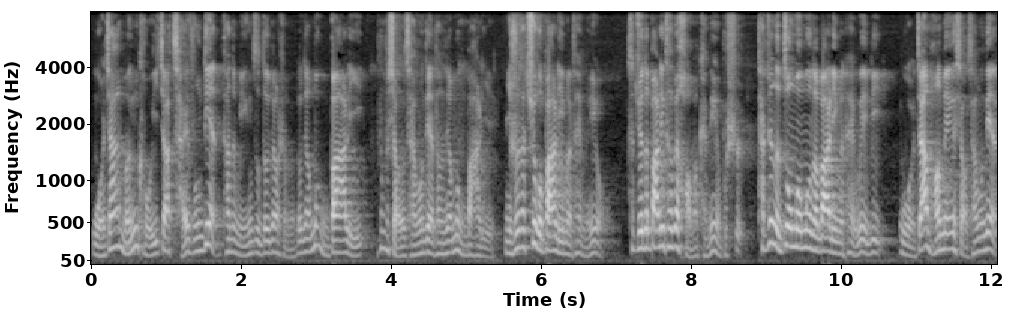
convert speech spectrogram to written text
我家门口一家裁缝店，它的名字都叫什么？都叫梦巴黎。那么小的裁缝店，他们叫梦巴黎。你说他去过巴黎吗？他也没有。他觉得巴黎特别好吗？肯定也不是。他真的做梦梦到巴黎吗？他也未必。我家旁边一个小裁缝店，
